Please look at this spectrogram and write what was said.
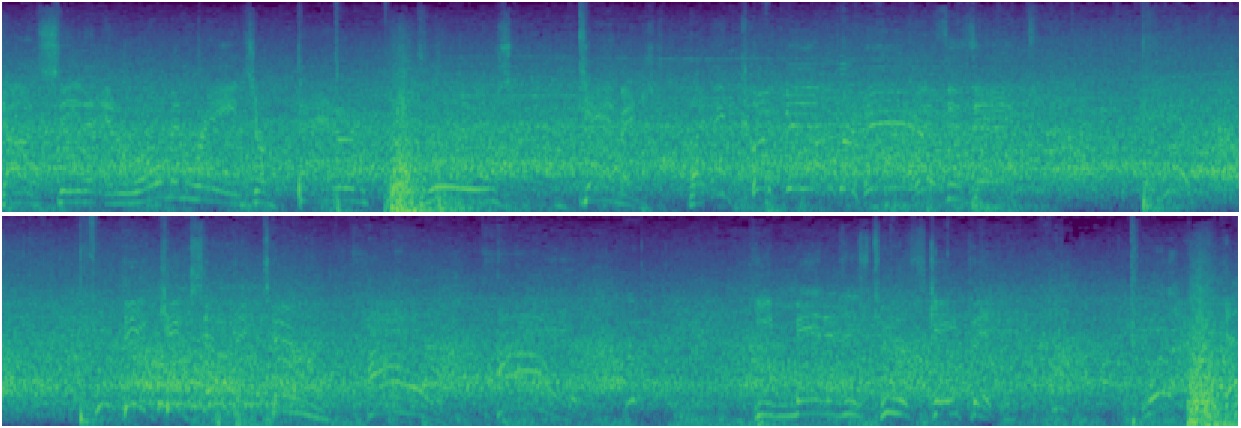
John Cena and Roman Reigns are battered, bruised, damaged. But it could be over here. This is it. He kicks out at two. How? How? He manages to escape it. What a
